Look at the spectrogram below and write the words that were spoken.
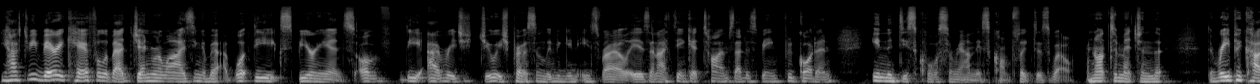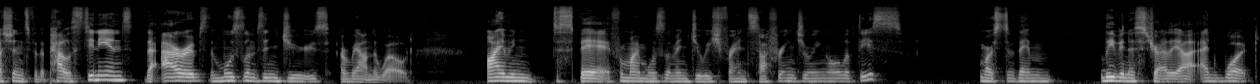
you have to be very careful about generalizing about what the experience of the average Jewish person living in Israel is. And I think at times that has been forgotten in the discourse around this conflict as well. Not to mention the, the repercussions for the Palestinians, the Arabs, the Muslims, and Jews around the world. I'm in despair for my Muslim and Jewish friends suffering during all of this. Most of them live in Australia, and what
